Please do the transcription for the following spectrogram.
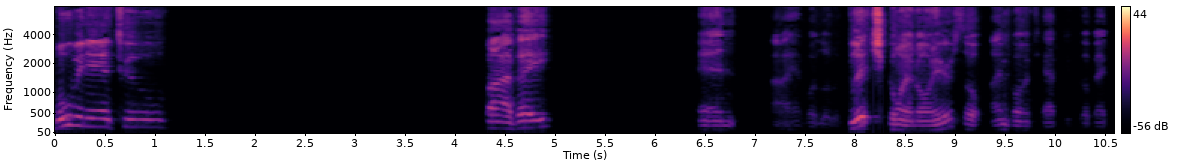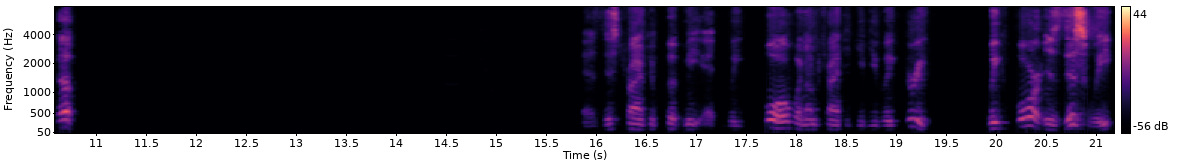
Moving into 5A, and I have a little glitch going on here, so I'm going to have to go back up. As this trying to put me at week four when I'm trying to give you week three. Week four is this week,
